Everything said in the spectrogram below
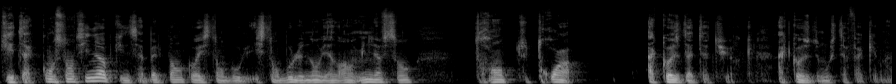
qui est à Constantinople, qui ne s'appelle pas encore Istanbul. Istanbul, le nom viendra en 1933, à cause d'Atatürk, à cause de Mustafa Kemal.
